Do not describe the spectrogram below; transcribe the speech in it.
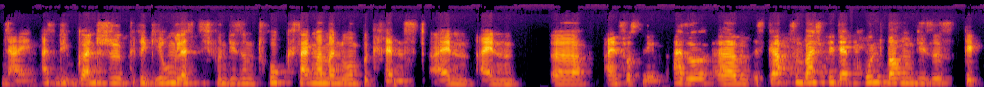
Nein, also die ugandische Regierung lässt sich von diesem Druck, sagen wir mal, nur begrenzt ein, ein äh, Einfluss nehmen. Also ähm, es gab zum Beispiel der Grund, warum dieses Ge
